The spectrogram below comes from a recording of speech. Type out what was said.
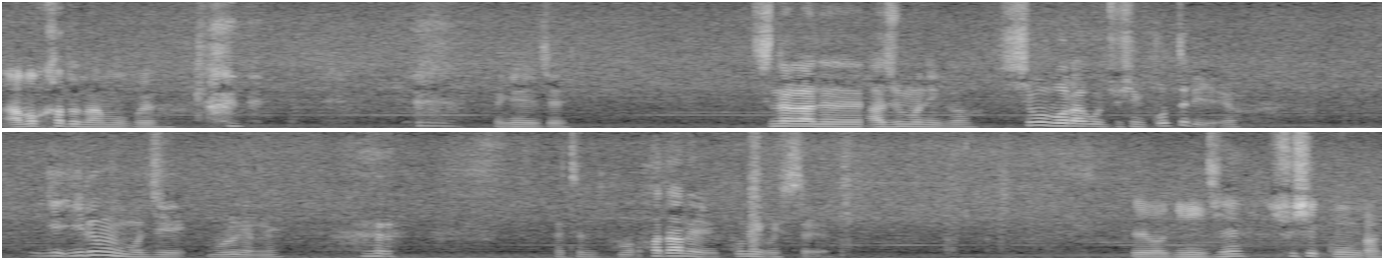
아보카도 나무고요. 여기 이제 지나가는 아주머니가 심어보라고 주신 꽃들이에요. 이게 이름은 뭔지 모르겠네. 하여튼 뭐 화단을 꾸미고 있어요. 그리고 여기 이제 휴식 공간.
